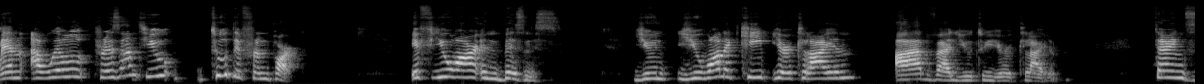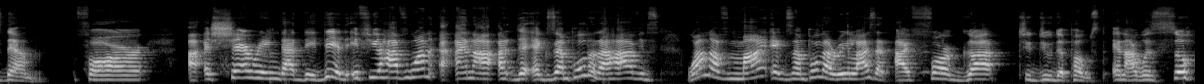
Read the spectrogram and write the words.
And i will present you two different parts if you are in business you you want to keep your client add value to your client. Thanks them for uh, sharing that they did. If you have one, and uh, the example that I have is one of my example. I realized that I forgot to do the post, and I was so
